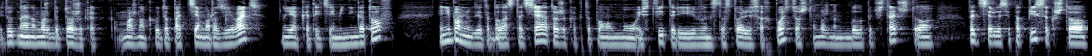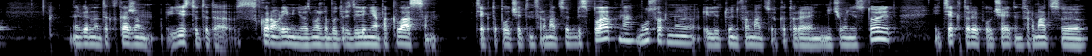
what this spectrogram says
И тут, наверное, может быть, тоже как можно какую-то подтему развивать, но я к этой теме не готов. Я не помню, где это была статья, тоже как-то, по-моему, и в Твиттере, и в Инстасторисах постил, что можно было почитать, что вот эти сервисы подписок, что наверное, так скажем, есть вот это, в скором времени, возможно, будет разделение по классам. Те, кто получает информацию бесплатно, мусорную, или ту информацию, которая ничего не стоит, и те, которые получают информацию,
